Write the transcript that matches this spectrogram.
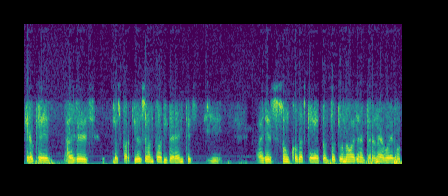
creo que a veces los partidos son todos diferentes y a veces son cosas que de pronto tú no ves en el terreno de juego,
